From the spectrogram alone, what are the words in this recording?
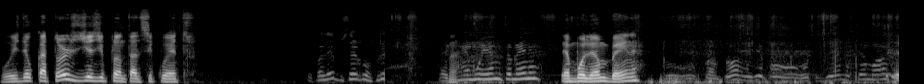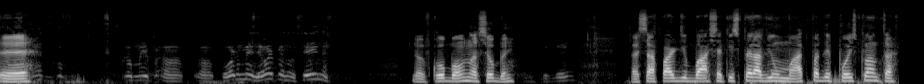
Hoje deu 14 dias de plantado esse coentro. Eu falei pro você que o frio. É que nós molhamos também, né? É, molhamos bem, né? O plantou, um dia para o outro dia, nós temos É. Ficou meio, a, a forma melhor para nós, né? Não, ficou bom, nasceu bem. Nasceu bem. Essa parte de baixo aqui esperar vir um mato para depois plantar.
